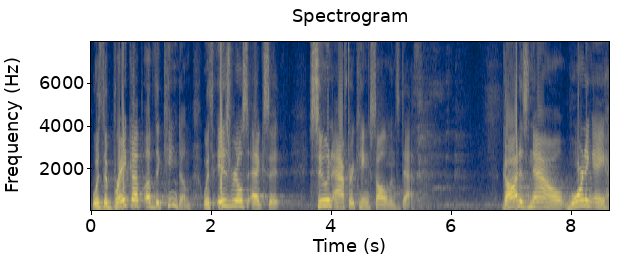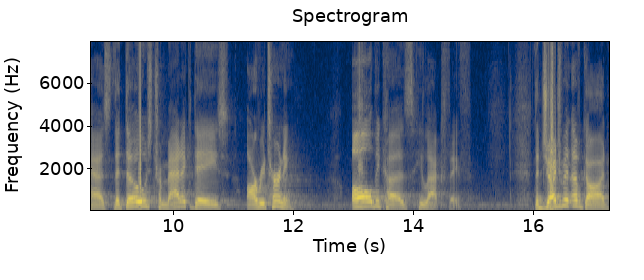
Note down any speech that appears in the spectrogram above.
was the breakup of the kingdom with Israel's exit soon after King Solomon's death. God is now warning Ahaz that those traumatic days are returning, all because he lacked faith the judgment of God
